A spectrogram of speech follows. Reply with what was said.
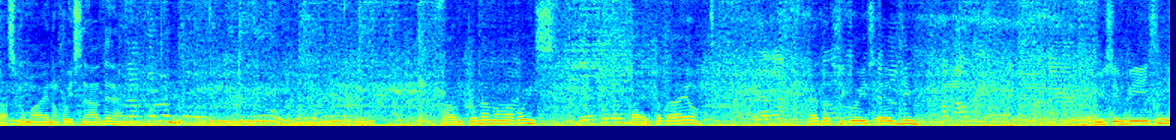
Last kumain ng quiz natin ha. Round 2 na mga quiz. Kain pa tayo. Eto si quiz Eldim. Busy busy.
